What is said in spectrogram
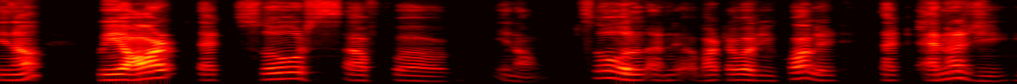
You know, we are that source of, uh, you know, soul and whatever you call it, that energy,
